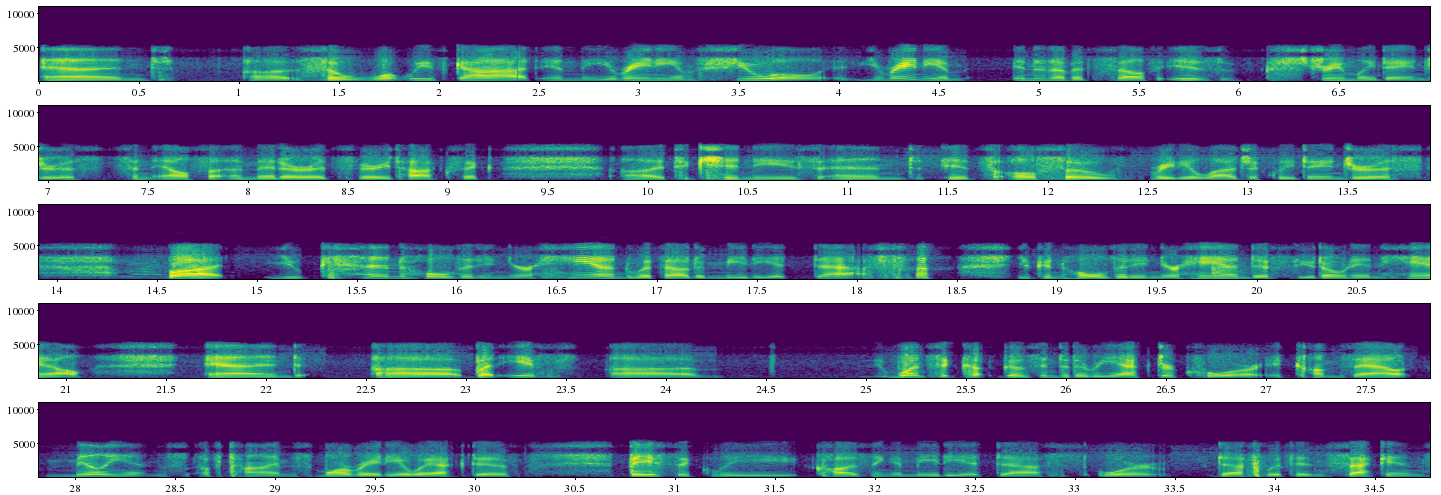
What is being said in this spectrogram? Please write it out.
And uh, so, what we've got in the uranium fuel, uranium in and of itself is extremely dangerous. It's an alpha emitter. It's very toxic uh, to kidneys, and it's also radiologically dangerous but you can hold it in your hand without immediate death. you can hold it in your hand if you don't inhale, and uh, but if uh, once it co- goes into the reactor core, it comes out millions of times more radioactive, basically causing immediate death or death within seconds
